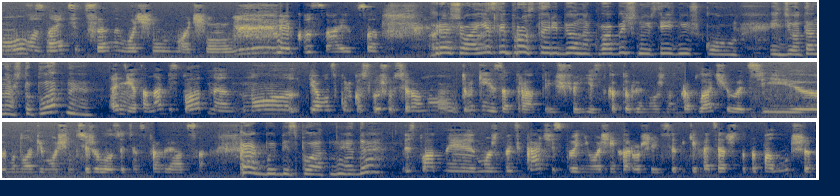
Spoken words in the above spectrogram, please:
Ну, вы знаете, цены очень-очень кусаются. Хорошо, а если просто ребенок в обычную среднюю школу идет, она что, платная? Нет, она бесплатная, но я вот сколько слышу, все равно другие затраты еще есть, которые нужно проплачивать, и многим очень тяжело с этим справляться. Как бы бесплатная, да? Бесплатные, может быть, качество не очень хорошее, все-таки хотят что-то получше.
